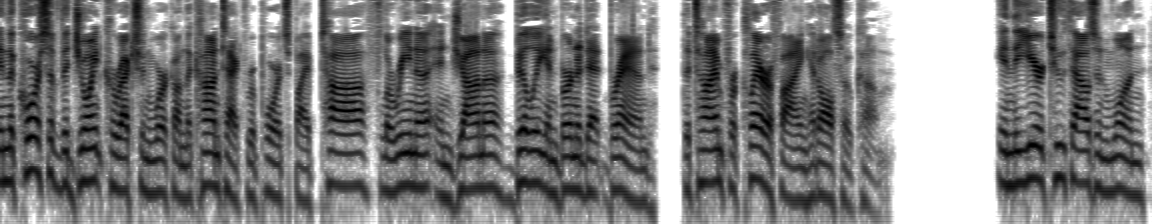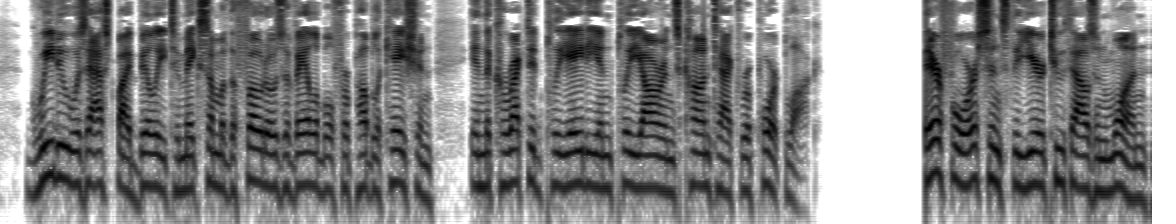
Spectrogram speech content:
In the course of the joint correction work on the contact reports by Ptaah, Florena, and Jana, Billy, and Bernadette Brand, the time for clarifying had also come. In the year 2001, Guido was asked by Billy to make some of the photos available for publication in the corrected Pleiadian Plejarans contact report block. Therefore, since the year 2001,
